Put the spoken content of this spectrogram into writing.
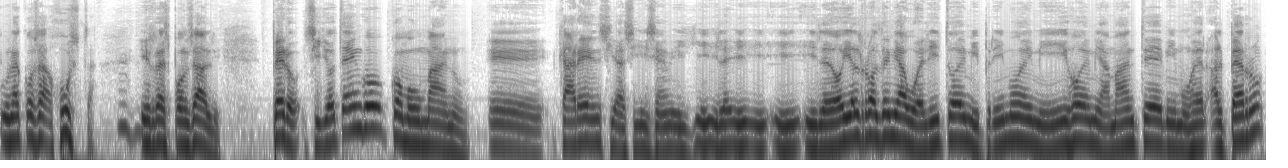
una cosa justa y responsable. Pero si yo tengo como humano eh, carencias y, se- y- y le- y- y- y le doy el rol de mi abuelito, de mi primo, de mi hijo, de mi amante, de mi mujer al perro,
